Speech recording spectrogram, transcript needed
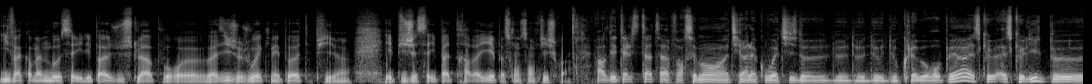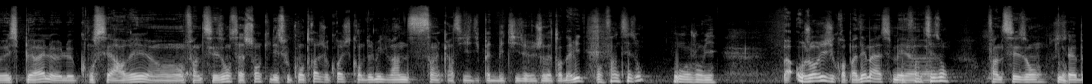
il va quand même bosser. Il est pas juste là pour, vas-y, je joue avec mes potes, et puis, et puis j'essaye pas de travailler parce qu'on s'en fiche, quoi. Alors, des tels stats, ça va forcément attirer la convoitise de, de, de, clubs européens. Est-ce que, est que Lille peut espérer le, conserver en, fin de saison, sachant qu'il est sous contrat, je crois, jusqu'en 2025, hein, si je dis pas de bêtises, Jonathan David. En fin de saison ou en janvier? Bah, Aujourd'hui, j'y crois pas des masses, mais. En fin de euh, saison Fin de saison, Seb.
